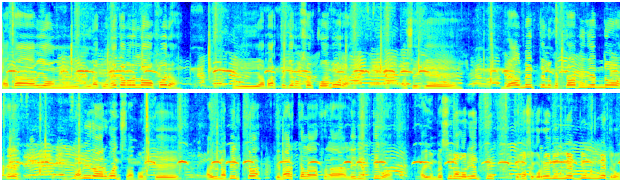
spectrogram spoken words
Acá había una cuneta por el lado afuera y aparte que era un cerco de mora. Así que realmente lo que está pidiendo es, a mí da vergüenza, porque hay una pilca que marca la, línea antigua. Hay un vecino al oriente que no se corrió ni un, ni un metro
